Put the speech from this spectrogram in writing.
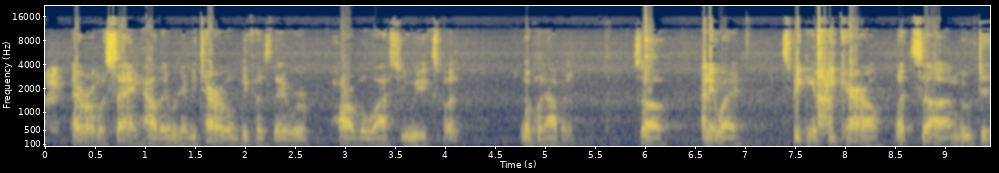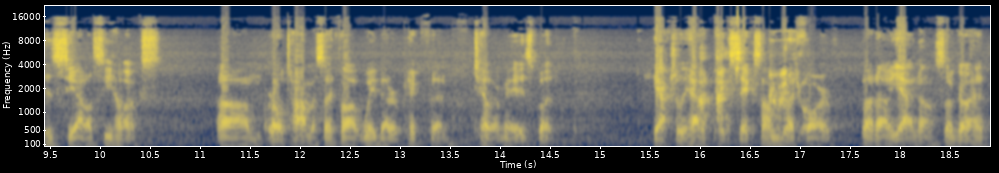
Right. everyone was saying how they were going to be terrible because they were horrible the last few weeks. But look what happened. So anyway, speaking of Pete Carroll, let's uh, move to his Seattle Seahawks. Um, Earl Thomas, I thought, way better pick than Taylor Mays, but he actually had a pick I six on Brett. Favre. But uh, yeah, no. So go ahead.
